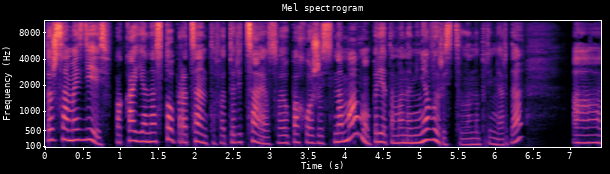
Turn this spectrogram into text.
То же самое здесь. Пока я на 100% отрицаю свою похожесть на маму, при этом она меня вырастила, например, да, то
